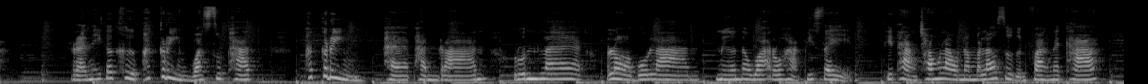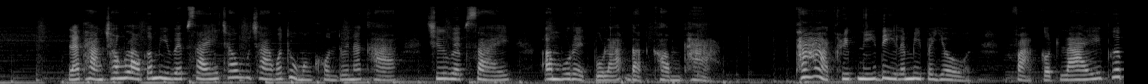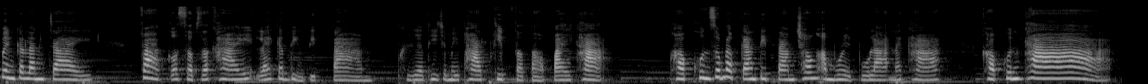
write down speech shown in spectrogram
และนี่ก็คือพระกริ่งวัดสุทัศน์พระกริ่งแพรพันร้าน รุ่นแรก หล่อโบราณ เนื้อนวโลหะพิเศษ ที่ทางช่องเรานำมาเล่าสู่กันฟังนะคะ และทางช่องเราก็มีเว็บไซต์ให้เช่าบูชาวัตถุมงคลด้วยนะคะ ชื่อเว็บไซต์ a m u r e t b u r a com ค่ะ ถ้าหากคลิปนี้ดีและมีประโยชน์ ฝากกดไลค์เพื่อเป็นกำลังใจ ฝากกด subscribe และกระดิ่งติดตาม เพื่อที่จะไม่พลาดคลิปต่อๆไปค่ะ ขอบคุณสำหรับการติดตามช่องอ m u r e t b u r a นะคะ ขอบคุณค่ะ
